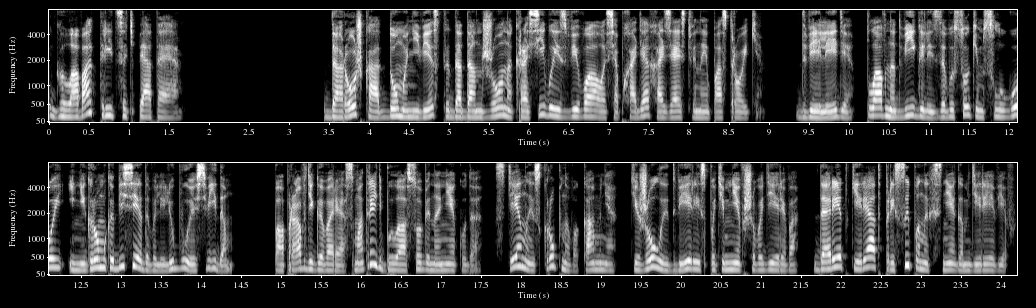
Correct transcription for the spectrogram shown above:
Глава 35. Дорожка от дома невесты до донжона красиво извивалась, обходя хозяйственные постройки. Две леди плавно двигались за высоким слугой и негромко беседовали, любуясь видом. По правде говоря, смотреть было особенно некуда. Стены из крупного камня, тяжелые двери из потемневшего дерева, да редкий ряд присыпанных снегом деревьев.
